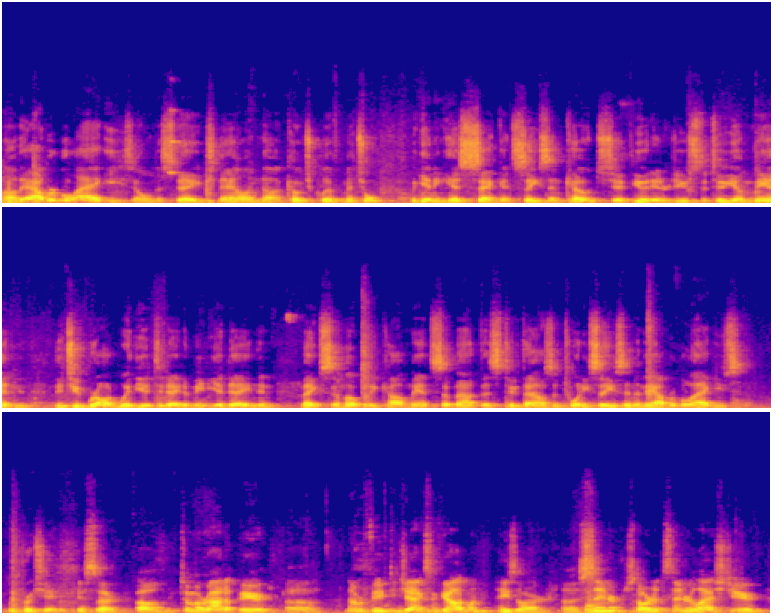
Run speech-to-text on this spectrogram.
Uh, the Albertville Aggies on the stage now, and uh, Coach Cliff Mitchell beginning his second season. Coach, if you would introduce the two young men that you brought with you today to Media Day, and then make some opening comments about this 2020 season and the Albertville Aggies, we appreciate it. Yes, sir. Um, to my right up here, uh, number 50, Jackson Godwin. He's our uh, center, started center last year.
